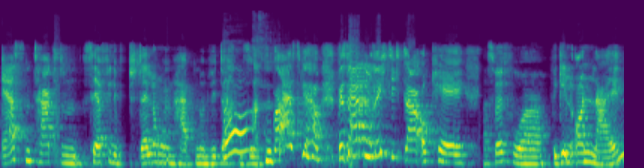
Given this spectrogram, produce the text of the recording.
ersten Tag schon sehr viele Bestellungen hatten und wir dachten oh. so, was, wir haben, wir hatten richtig da, okay, 12 Uhr, wir gehen online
